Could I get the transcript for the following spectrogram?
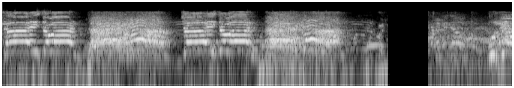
જય જવાન! જય જવાન! ખુરશીઓ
